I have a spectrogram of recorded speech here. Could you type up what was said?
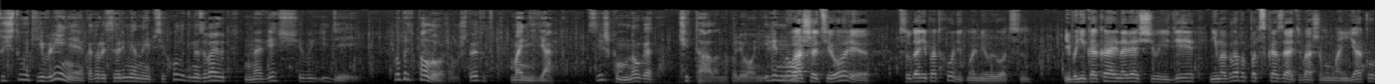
Существует явление, которое современные психологи называют навязчивой идеей. Ну, предположим, что этот маньяк слишком много читал о Наполеоне. Или, ну... Ваша теория сюда не подходит, мой милый Уотсон, ибо никакая навязчивая идея не могла бы подсказать вашему маньяку,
